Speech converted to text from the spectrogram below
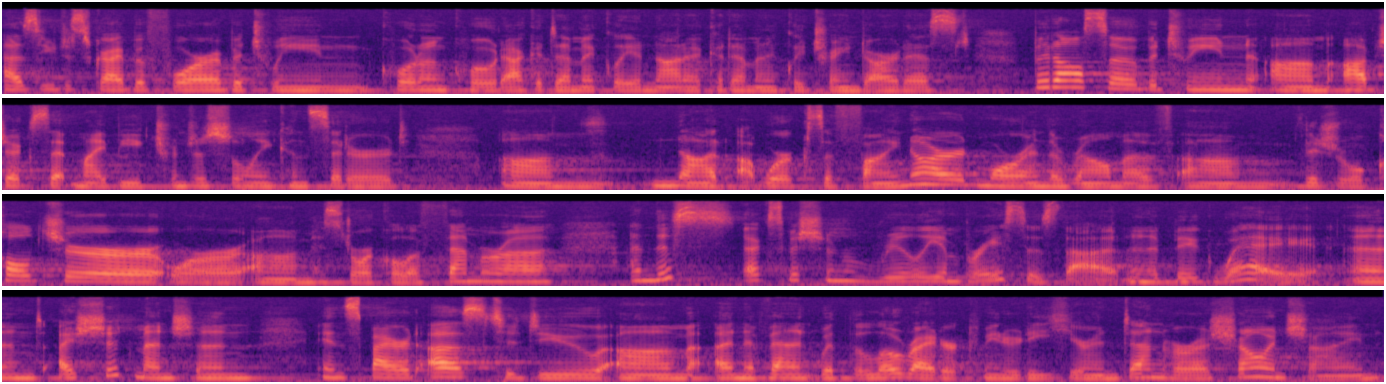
as you described before, between quote unquote academically and non academically trained artists, but also between um, objects that might be traditionally considered um, not works of fine art, more in the realm of um, visual culture or um, historical ephemera. And this exhibition really embraces that in a big way. And I should mention, inspired us to do um, an event with the lowrider community here in Denver, a show and shine,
